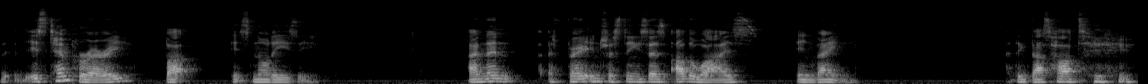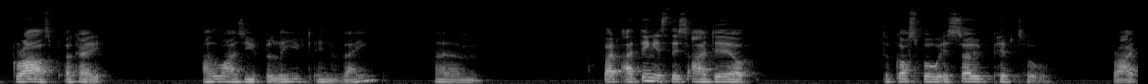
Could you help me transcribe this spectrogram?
it's temporary, but it's not easy. And then very interesting, he says, otherwise in vain. I think that's hard to grasp. Okay, otherwise you've believed in vain. Um, but I think it's this idea of the gospel is so pivotal, right?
